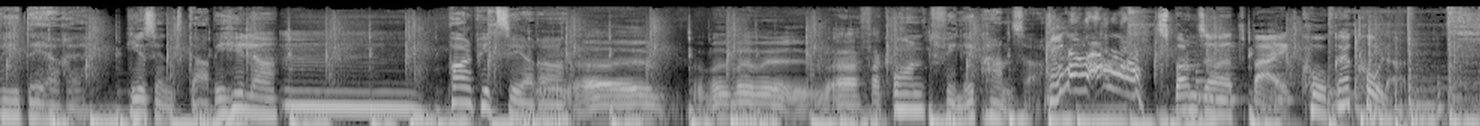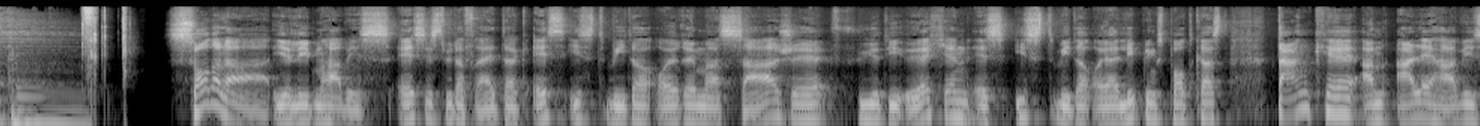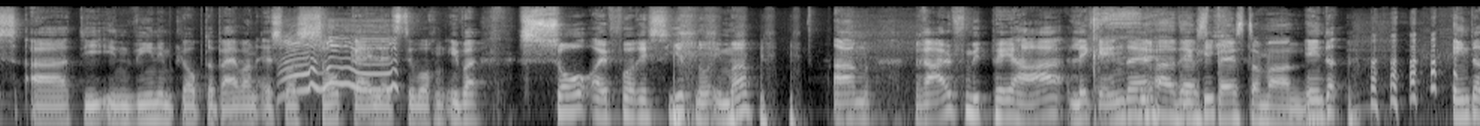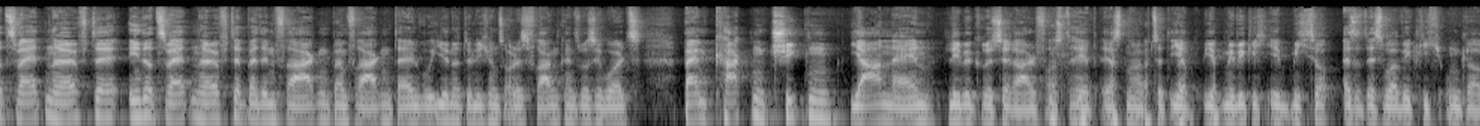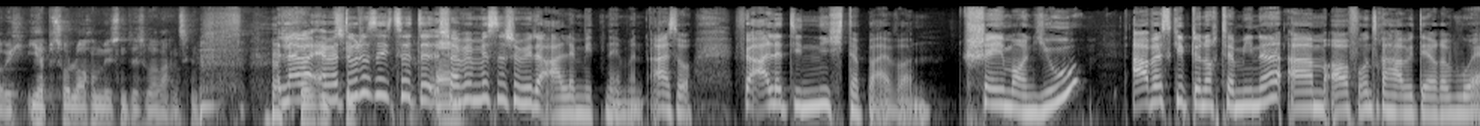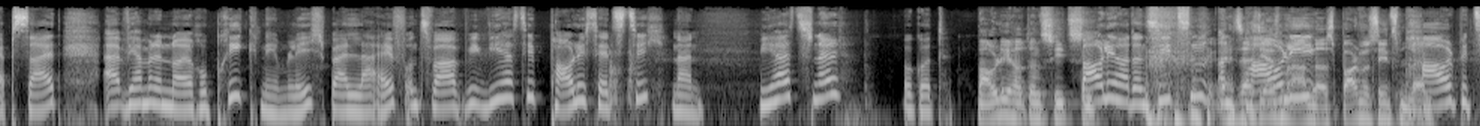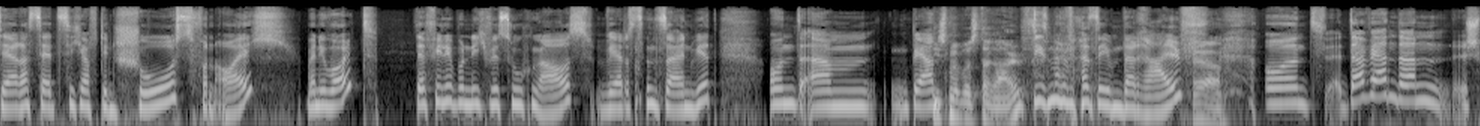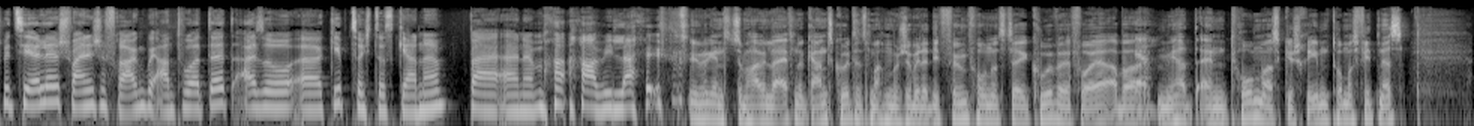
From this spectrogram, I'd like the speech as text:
Havidere. Hier sind Gabi Hiller, Paul Pizzera Äh, ah, fuck. und Philipp Hanser. Sponsored by Coca-Cola. Sodala, ihr lieben Habis. Es ist wieder Freitag. Es ist wieder eure Massage für die Öhrchen. Es ist wieder euer Lieblingspodcast. Danke an alle Habis, äh, die in Wien im Club dabei waren. Es war so geil letzte Woche. Ich war so euphorisiert noch immer. Ähm, Ralf mit PH, Legende. Ja, der wirklich. ist bester Mann. In der, in der zweiten Hälfte, in der zweiten Hälfte bei den Fragen, beim Fragenteil, wo ihr natürlich uns alles fragen könnt, was ihr wollt. Beim Kacken, Chicken, ja, nein. Liebe Grüße, Ralf, aus der ersten Halbzeit. Ich hab, ich hab mir wirklich, ich hab mich so, also das war wirklich unglaublich. Ich hab so lachen müssen, das war Wahnsinn. Nein, aber, aber tu das nicht so. da- Schau, wir müssen schon wieder alle mitnehmen. Also, für alle, die nicht dabei waren, shame on you. Aber es gibt ja noch Termine ähm, auf unserer Habitäre Website. Äh, wir haben eine neue Rubrik nämlich bei Live. Und zwar, wie, wie heißt sie? Pauli setzt sich? Nein. Wie heißt schnell? Oh Gott. Pauli hat uns sitzen. Pauli hat einen Sitzen und Das heißt Pauli, anders. Paul muss sitzen bleiben. Paul Pizzerra setzt sich auf den Schoß von euch, wenn ihr wollt. Der Philipp und ich, wir suchen aus, wer das dann sein wird. Und ähm, Bernd Diesmal was der Ralf. Diesmal war es eben der Ralf. Ja. Und da werden dann spezielle schweinische Fragen beantwortet. Also äh, gebt euch das gerne bei einem Habi Live. Übrigens zum Harvey Live nur ganz kurz, jetzt machen wir schon wieder die 500. Kurve vorher, aber Ja. mir hat ein Thomas geschrieben, Thomas Fitness,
